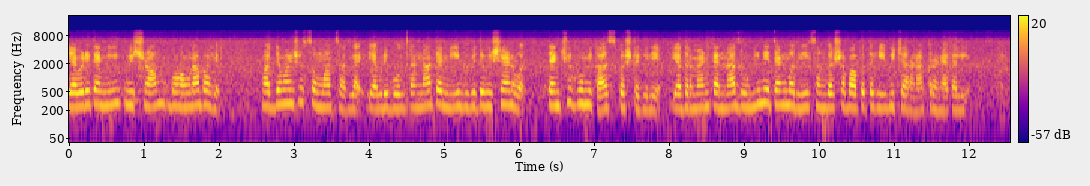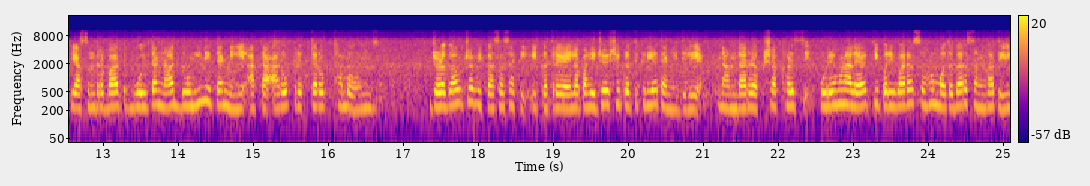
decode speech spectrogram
यावेळी त्यांनी विश्राम भावनाबाहेर माध्यमांशी संवाद साधला. यावेळी बोलताना त्यांनी विविध विषयांवर त्यांची भूमिका स्पष्ट केली. आहे या दरम्यान त्यांना दोन्ही नेत्यांमधील संघर्षाबाबतही विचारणा करण्यात आली. आहे या संदर्भात बोलताना दोन्ही नेत्यांनी आता आरोप प्रत्यारोप थांबवून जळगावच्या विकासासाठी एकत्र यायला पाहिजे अशी प्रतिक्रिया त्यांनी दिली आहे. नामदार रक्षा खडसे पुढे म्हणाल्या की परिवारासह मतदारसंघातील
